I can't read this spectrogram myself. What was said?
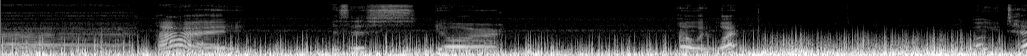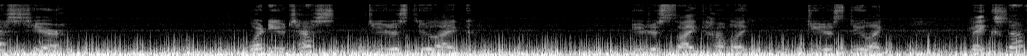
Uh, hi. Is this your? Oh wait, what? Oh, you test here. What do you test? Do you just do like? Do you just like have like? Do you just do like make stuff?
